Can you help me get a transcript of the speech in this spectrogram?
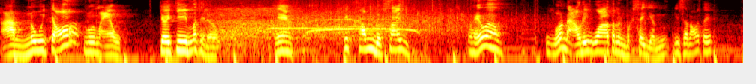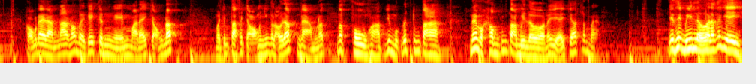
À nuôi chó, nuôi mèo, chơi chim mới thì được. Nha chứ không được xây. Con hiểu không? Bữa nào đi qua tới lĩnh vực xây dựng Duy sẽ nói tiếp. Còn đây là đang nói về cái kinh nghiệm mà để chọn đất, mà chúng ta phải chọn những cái loại đất nào mà nó nó phù hợp với mục đích chúng ta. Nếu mà không, chúng ta bị lừa, nó dễ chết lắm bạn. Vậy thì bị lừa là cái gì?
